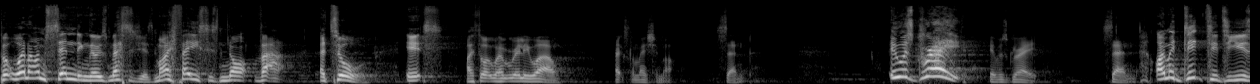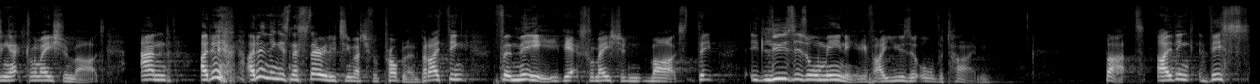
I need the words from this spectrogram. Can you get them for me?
But when I'm sending those messages, my face is not that at all. It's, I thought it went really well Exclamation mark. Send. It was great. It was great. Send. I'm addicted to using exclamation marks. And I don't, I don't think it's necessarily too much of a problem, but I think for me, the exclamation marks, they, it loses all meaning if I use it all the time. But I think this,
